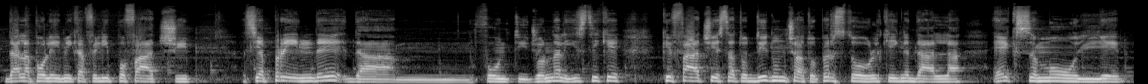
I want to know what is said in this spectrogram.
dalla polemica Filippo Facci si apprende da mh, fonti giornalistiche che Facci è stato denunciato per stalking dalla ex moglie.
